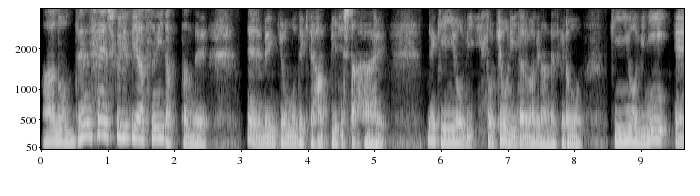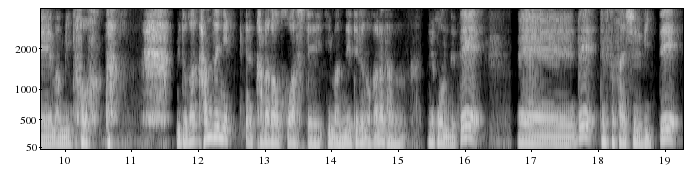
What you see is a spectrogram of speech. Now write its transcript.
あの、全然祝日休みだったんで、ね、勉強もできてハッピーでした。はい。で、金曜日、そう、今日に至るわけなんですけど、金曜日に、えー、まあ、水戸が、水戸が完全に体を壊して、今寝てるのかな、多分。寝込んでて、えー、で、テスト最終日で、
